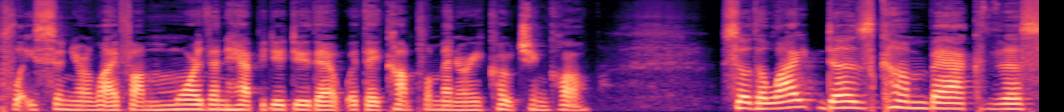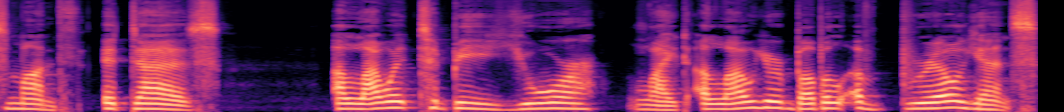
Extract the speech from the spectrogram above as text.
place in your life. I'm more than happy to do that with a complimentary coaching call. So the light does come back this month. It does. Allow it to be your light. Allow your bubble of brilliance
